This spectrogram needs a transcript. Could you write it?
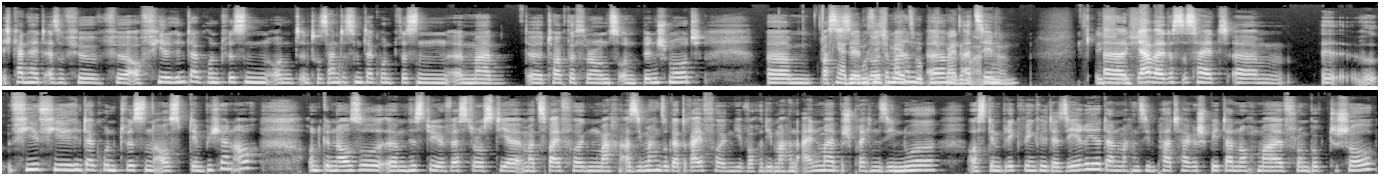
Ich kann halt also für, für auch viel Hintergrundwissen und interessantes Hintergrundwissen äh, mal äh, Talk the Thrones und Binge Mode, ähm, was ja, dieselben Leute machen, ähm, erzählen. Ich, äh, ich, ja, weil das ist halt ähm, äh, viel, viel Hintergrundwissen aus den Büchern auch. Und genauso ähm, History of Westeros, die ja immer zwei Folgen machen. Also sie machen sogar drei Folgen die Woche. Die machen einmal, besprechen sie nur aus dem Blickwinkel der Serie, dann machen sie ein paar Tage später nochmal From Book to Show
